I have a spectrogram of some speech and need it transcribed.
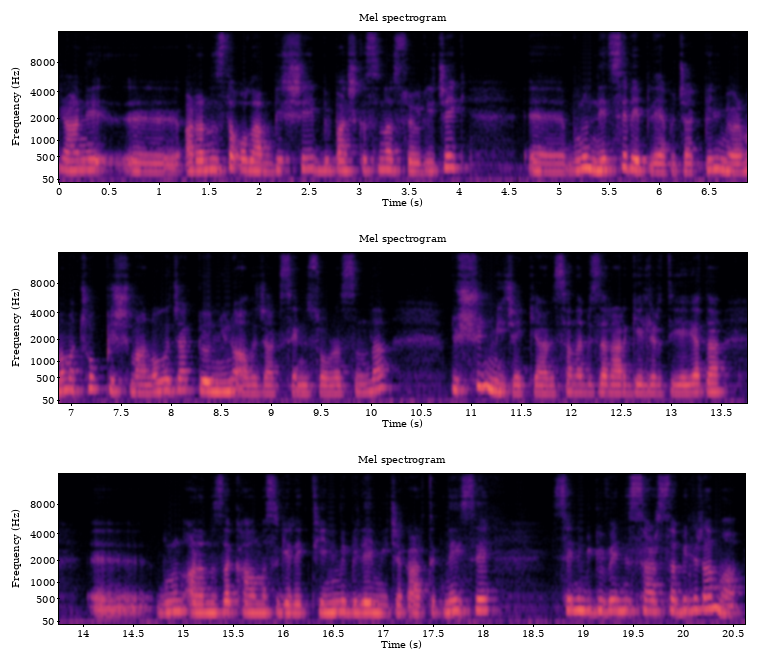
Yani e, aranızda olan bir şeyi bir başkasına söyleyecek e, bunu ne sebeple yapacak bilmiyorum ama çok pişman olacak, gönlünü alacak senin sonrasında. Düşünmeyecek yani sana bir zarar gelir diye ya da e, bunun aranızda kalması gerektiğini mi bilemeyecek artık neyse senin bir güvenini sarsabilir ama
